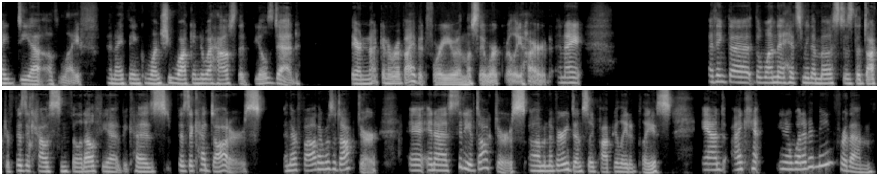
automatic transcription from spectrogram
idea of life. And i think once you walk into a house that feels dead they're not going to revive it for you unless they work really hard. And i i think the the one that hits me the most is the dr Physick house in philadelphia because Physick had daughters and their father was a doctor in a city of doctors um, in a very densely populated place. And i can't you know what did it mean for them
